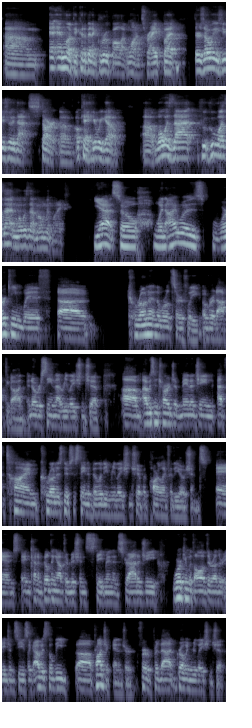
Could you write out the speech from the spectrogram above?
Um, and, and look, it could have been a group all at once, right? But there's always usually that start of, okay, here we go. Uh, what was that? Who, who was that? And what was that moment like? Yeah. So when I was working with uh, Corona and the World Surf League over at Octagon and overseeing that relationship, um, I was in charge of managing at the time Corona's new sustainability relationship with Parlay for the Oceans and and kind of building out their mission statement and strategy, working with all of their other agencies. Like I was the lead uh, project manager for for that growing relationship.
